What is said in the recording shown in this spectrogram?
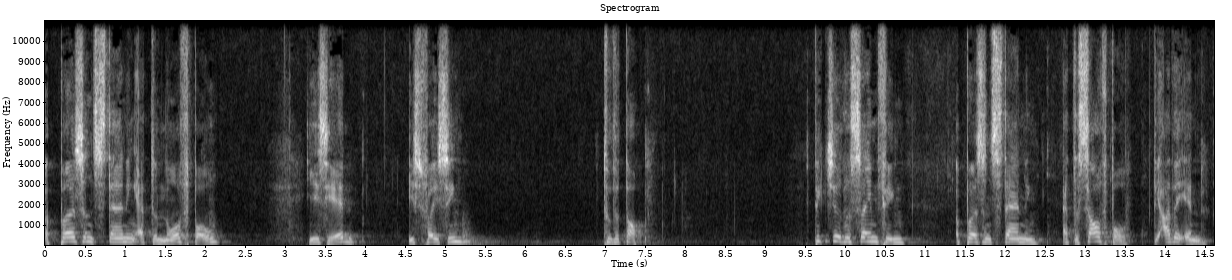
a person standing at the North Pole, his head is facing to the top. Picture the same thing a person standing at the South Pole, the other end.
